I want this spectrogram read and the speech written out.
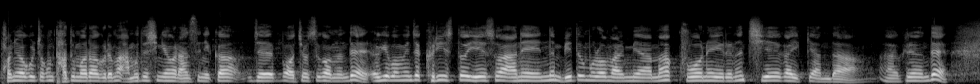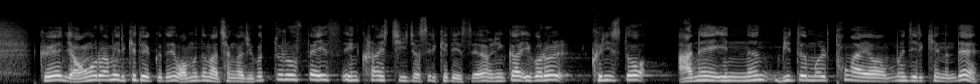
번역을 조금 다듬어라 그러면 아무도 신경을 안 쓰니까 이제 뭐 어쩔 수가 없는데 여기 보면 이제 그리스도 예수 안에 있는 믿음으로 말미암아 구원에 이르는 지혜가 있게 한다. 아, 그랬는데 그게 영어로 하면 이렇게 되어 있거든요. 원문도 마찬가지고 through faith in Christ Jesus 이렇게 되어 있어요. 그러니까 이거를 그리스도 안에 있는 믿음을 통하여 뭔지 이렇게 했는데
